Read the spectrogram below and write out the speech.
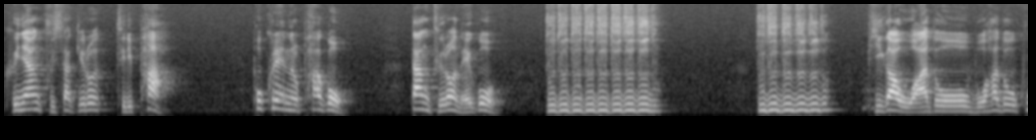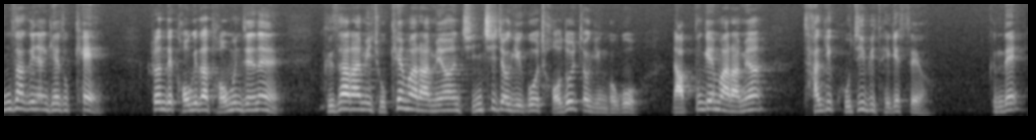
그냥 굴삭기로 들이파 포크레인으로 파고 땅 드러내고 두두두두두두두두 두두두두두두 비가 와도 뭐 하도 공사 그냥 계속해. 그런데 거기다 더 문제는 그 사람이 좋게 말하면 진취적이고 저돌적인 거고 나쁘게 말하면 자기 고집이 되겠어요. 근데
